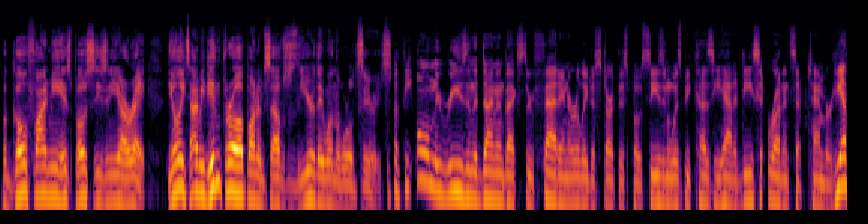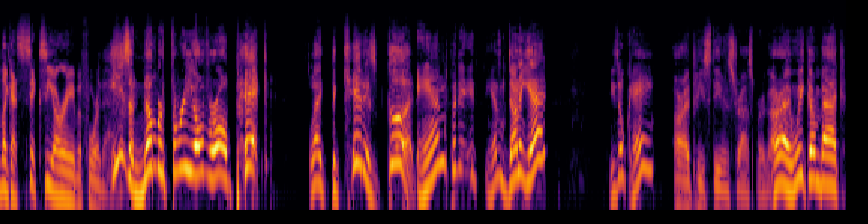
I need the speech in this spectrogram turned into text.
But go find me his postseason ERA. The only time he didn't throw up on himself was the year they won the World Series. But the only reason the Diamondbacks threw Pfaadt in early to start this postseason was because he had a decent run in September. He had like a six ERA before that. He's a number three overall pick. Like the kid is good. And but it, he hasn't done it yet. He's okay. R.I.P. Stephen Strasburg. All right, when we come back,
